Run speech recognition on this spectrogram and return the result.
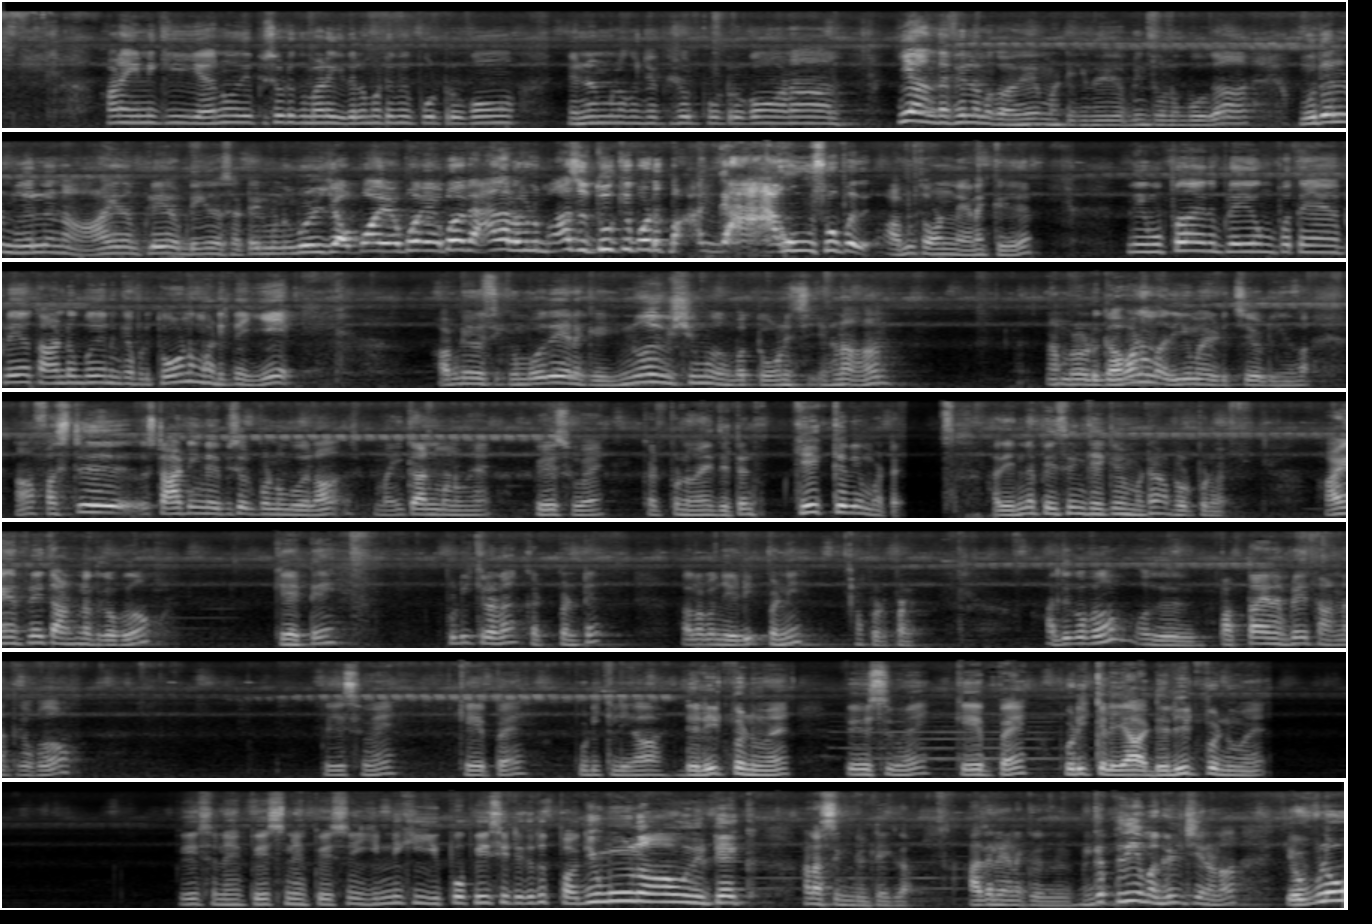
ஆனால் இன்றைக்கி இரநூறு எபிசோடுக்கு மேலே இதில் மட்டுமே போட்டிருக்கோம். என்னென்ன கொஞ்சம் எபிசோட் போட்டிருக்கோம். ஆனால் ஏன் அந்த ஃபீல் நமக்கு வரவே மாட்டேங்குது அப்படின்னு தோணும்போது தான் முதல் முதல்ல நான் ஆயிரம் பிளே அப்படிங்கிற சட்டைன் பண்ணும்போது எப்பா எப்பா எப்பா வேறு லெவல் மாதம் தூக்கி போட்டு சூப்பர் அப்படின்னு சொன்னேன் எனக்கு நீ முப்பதாயிரம் பிளேயோ முப்பத்தாயிரம் பிளேயோ தாண்டும் போது எனக்கு அப்படி தோண மாட்டேங்குது ஏன்? அப்படின்னு யோசிக்கும்போது எனக்கு இன்னொரு விஷயமும் ரொம்ப தோணுச்சு. ஏன்னா நம்மளோட கவனம் அதிகமாகிடுச்சு அப்படிங்கிறதா நான் ஃபஸ்ட்டு ஸ்டார்டிங்கில் எபிசோட் பண்ணும்போதெல்லாம் மைக் ஆன் பண்ணுவேன் பேசுவேன் கட் பண்ணுவேன் ரிட்டன் கேட்கவே மாட்டேன். அது என்ன பேசுன்னு கேட்கவே மாட்டேன் அப்லோட் பண்ணுவேன். ஆயிரம் பிளே தாண்டினதுக்கப்புறம் கேட்டு பிடிக்கலன்னா கட் பண்ணிட்டு அதில் கொஞ்சம் எடிட் பண்ணி அப்லோட் பண்ணேன். அதுக்கப்புறம் ஒரு பத்தாயிரம் பிளே தாண்டினதுக்கப்புறம் பேசுவேன் கேட்பேன் பிடிக்கலையா டெலீட் பண்ணுவேன் பேசுவேன் கேட்பேன் பிடிக்கலையா? டெலீட் பண்ணுவேன். பேசினேன் பேசினேன் பேசினேன். இன்றைக்கி இப்போ பேசிகிட்டு இருக்கிறது பதிமூணாவது டேக் ஆனால் சிங்கிள் டேக் தான். அதில் எனக்கு மிகப்பெரிய மகிழ்ச்சி என்னென்னா எவ்வளோ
